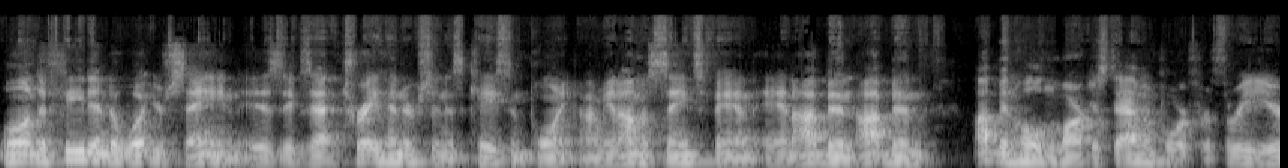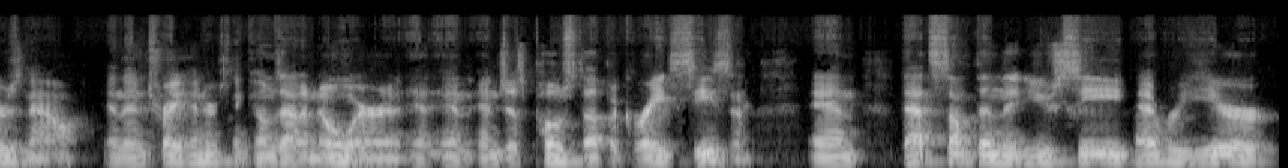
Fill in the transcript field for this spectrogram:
Well, and to feed into what you're saying is exact. Trey Hendrickson is case in point. I mean, I'm a Saints fan, and I've been I've been I've been holding Marcus Davenport for three years now, and then Trey Hendrickson comes out of nowhere and and and just post up a great season, and that's something that you see every year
